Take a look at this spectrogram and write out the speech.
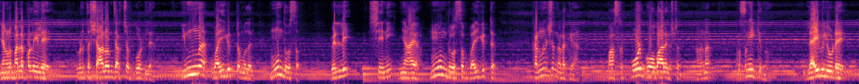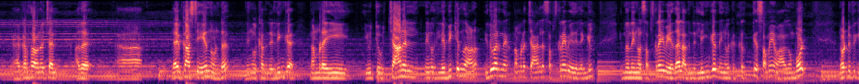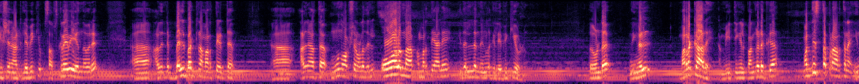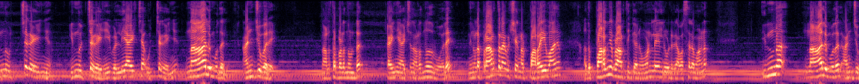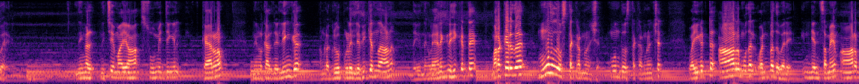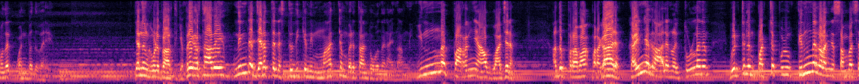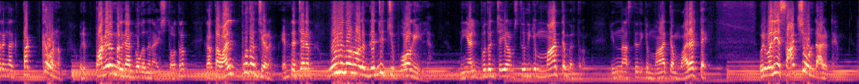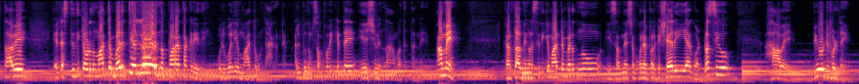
ഞങ്ങൾ മല്ലപ്പള്ളിയിലെ ഇവിടുത്തെ ഷാലോം ചർച്ച് ഓഫ് ഗോഡിൽ ഇന്ന് വൈകിട്ട് മുതൽ മൂന്ന് ദിവസം വെള്ളി ശനി ഞായർ മൂന്ന് ദിവസം വൈകിട്ട് കൺവെൻഷൻ നടക്കുകയാണ്. പാസ്റ്റർ പോൾ ഗോപാലകൃഷ്ണൻ ആണ് പ്രസംഗിക്കുന്നത്. ലൈവിലൂടെ കർത്താവെന്ന് വെച്ചാൽ അത് ലൈവ് കാസ്റ്റ് ചെയ്യുന്നുണ്ട്. നിങ്ങൾക്ക് അതിന്റെ ലിങ്ക് നമ്മുടെ ഈ യൂട്യൂബ് ചാനലിൽ നിങ്ങൾക്ക് ലഭിക്കുന്നതാണ്. ഇതുവരെ നമ്മുടെ ചാനൽ സബ്സ്ക്രൈബ് ചെയ്തില്ലെങ്കിൽ ഇന്ന് നിങ്ങൾ സബ്സ്ക്രൈബ് ചെയ്താൽ അതിന്റെ ലിങ്ക് നിങ്ങൾക്ക് കൃത്യസമയമാകുമ്പോൾ നോട്ടിഫിക്കേഷനായിട്ട് ലഭിക്കും. സബ്സ്ക്രൈബ് ചെയ്യുന്നവർ അതിന്റെ ബെൽ ബട്ടൺ അമർത്തിയിട്ട് അതിനകത്ത് മൂന്ന് ഓപ്ഷൻ ഉള്ളതിൽ എന്ന് അമർത്തിയാലേ ഇതെല്ലാം നിങ്ങൾക്ക് ലഭിക്കുകയുള്ളൂ. അതുകൊണ്ട് നിങ്ങൾ മറക്കാതെ മീറ്റിങ്ങിൽ പങ്കെടുക്കുക. മധ്യസ്ഥ പ്രാർത്ഥന ഇന്ന് ഉച്ച കഴിഞ്ഞ് ഇന്ന് ഉച്ച കഴിഞ്ഞ് ഈ വെള്ളിയാഴ്ച ഉച്ച കഴിഞ്ഞ് നാല് മുതൽ അഞ്ച് വരെ നടത്തപ്പെടുന്നുണ്ട്. കഴിഞ്ഞ ആഴ്ച നടന്നതുപോലെ നിങ്ങളുടെ പ്രാർത്ഥനാ വിഷയങ്ങൾ പറയുവാനും അത് പറഞ്ഞ് പ്രാർത്ഥിക്കാനും ഓൺലൈനിലൂടെ ഒരു അവസരമാണ്. ഇന്ന് നാല് മുതൽ അഞ്ച് വരെ. നിങ്ങൾ നിശ്ചയമായും ആ സൂ മീറ്റിങ്ങിൽ കയറണം നിങ്ങൾക്ക് അതിന്റെ ലിങ്ക് നമ്മുടെ ഗ്രൂപ്പുകളിൽ ലഭിക്കുന്നതാണ്. ദൈവം നിങ്ങളെ അനുഗ്രഹിക്കട്ടെ. മറക്കരുത്. മൂന്ന് ദിവസത്തെ കൺവെൻഷൻ മൂന്ന് ദിവസത്തെ കൺവെൻഷൻ വൈകിട്ട് ആറ് മുതൽ ഒൻപത് വരെ. ഇന്ത്യൻ സമയം ആറ് മുതൽ ഒൻപത് വരെ. ഞാൻ നിങ്ങൾക്ക് കൂടി പ്രാർത്ഥിക്കാം. പ്രിയ കർത്താവേ നിന്റെ ജനത്തിന്റെ സ്ഥിതിക്ക് നീ മാറ്റം വരുത്താൻ പോകുന്നതിനായി നന്ദി. ഇന്ന് പറഞ്ഞ ആ വചനം അത് പ്രകാരം കഴിഞ്ഞ കാലങ്ങളിൽ തുള്ളനും വീട്ടിലും പച്ചപ്പുഴും തിന്നുകളഞ്ഞ സംവത്സരങ്ങൾക്ക് തക്കവണ്ണം ഒരു പകരം നൽകാൻ പോകുന്നതിനായി സ്തോത്രം. കർത്താവ് അത്ഭുതം ചെയ്യണം. എന്റെ ജനം ഒരു നാളും ലജ്ജിച്ചു പോവുകയില്ല. നീ അത്ഭുതം ചെയ്യണം സ്ഥിതിക്ക് മാറ്റം വരുത്തണം. ഇന്ന് ആ സ്ഥിതിക്ക് മാറ്റം വരട്ടെ. ഒരു വലിയ സാക്ഷ്യം ഉണ്ടാകട്ടെ. കർത്താവേ എന്റെ സ്ഥിതിക്ക് അവിടുന്ന് മാറ്റം വരുത്തിയല്ലോ എന്ന് പറയത്തക്ക രീതിയിൽ ഒരു വലിയ മാറ്റം ഉണ്ടാകട്ടെ. അത്ഭുതം സംഭവിക്കട്ടെ. യേശുവിൻ നാമത്തിൽ തന്നെ. അമേൻ കർത്താവ് നിങ്ങളുടെ സ്ഥിതിക്ക് മാറ്റം വരുത്തുന്നു. ഈ സന്ദേശം കുറേ പേർക്ക് ഷെയർ ചെയ്യുക. God bless you. Have a beautiful day.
